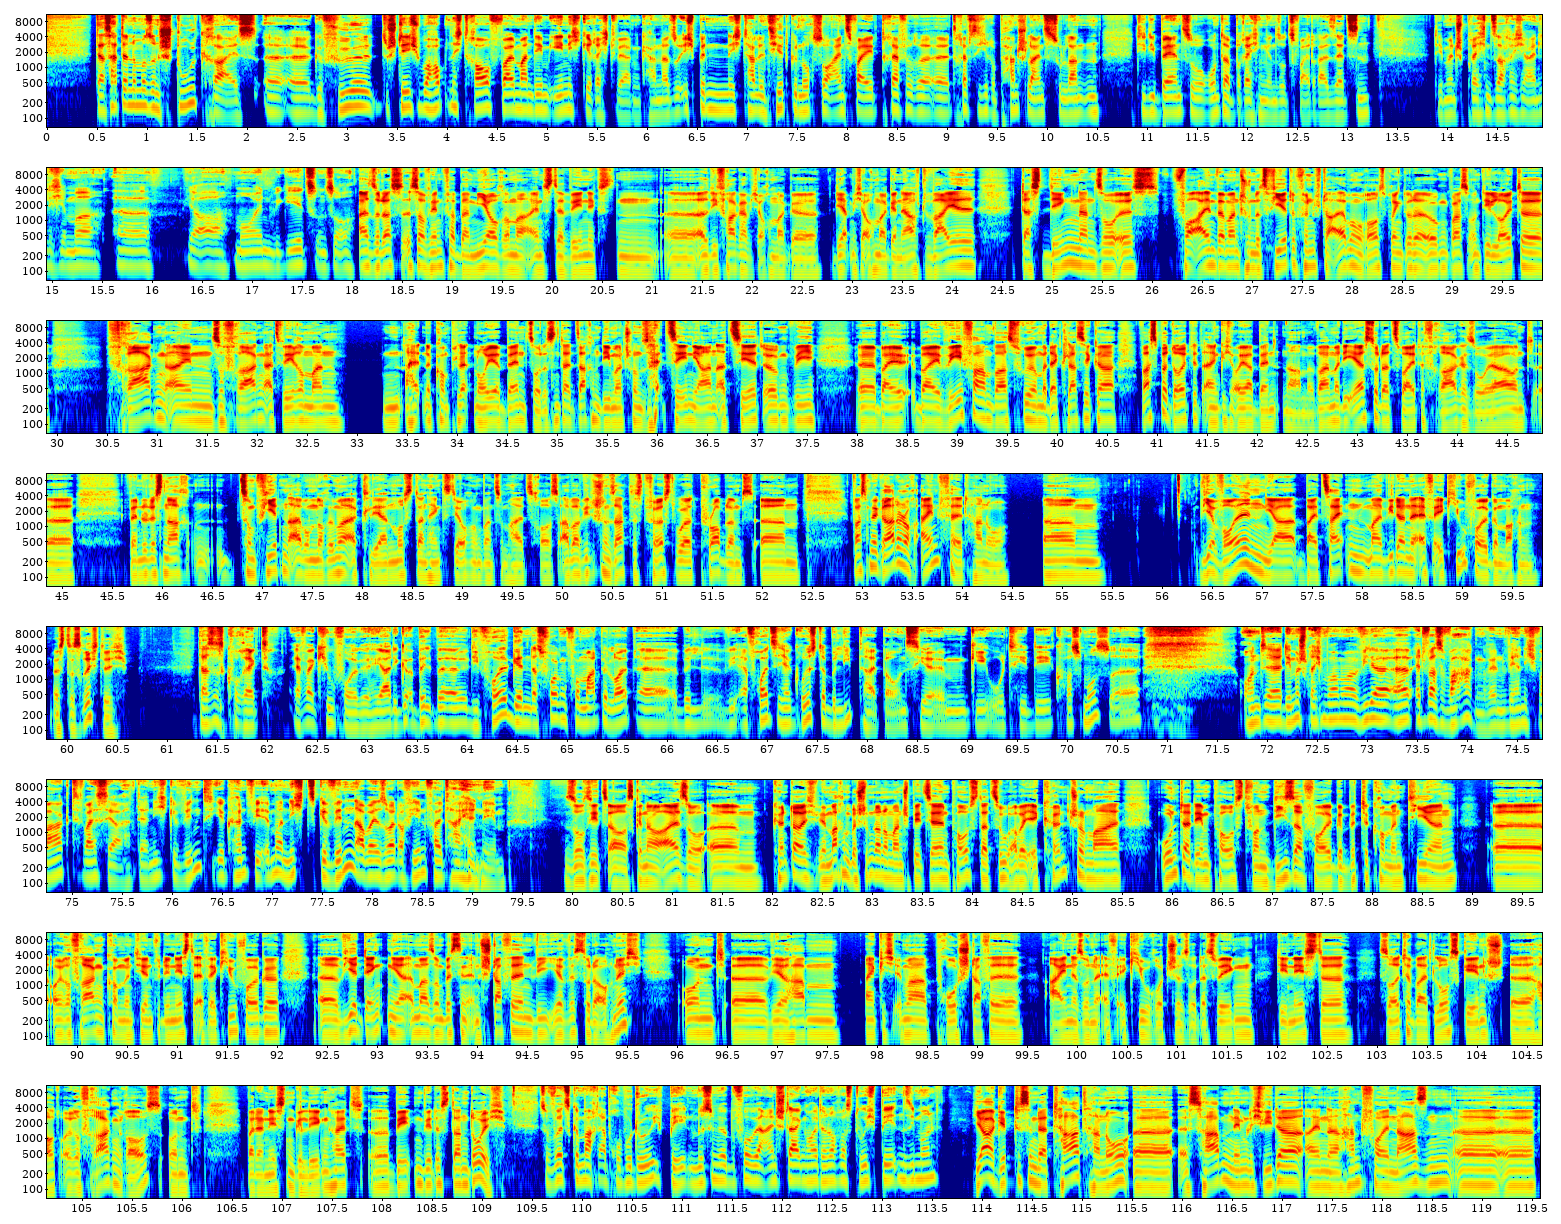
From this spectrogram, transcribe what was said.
Das hat dann immer so ein Stuhlkreis-Gefühl. Äh, Gefühl. Stehe ich überhaupt nicht drauf, weil man dem eh nicht gerecht werden kann. Also ich bin nicht talentiert genug, so ein, zwei treffere, äh, treffsichere Punchlines zu landen, die die Band so runterbrechen in so zwei, drei Sätzen. Dementsprechend sage ich eigentlich immer, äh, ja, moin, wie geht's und so. Also das ist auf jeden Fall bei mir auch immer eins der wenigsten, äh, also die Frage habe ich auch immer, ge, die hat mich auch immer genervt, weil das Ding dann so ist, vor allem wenn man schon das vierte, fünfte Album rausbringt oder irgendwas und die Leute fragen einen so Fragen, als wäre man halt eine komplett neue Band. So, das sind halt Sachen, die man schon seit zehn Jahren erzählt irgendwie. Äh, bei bei W-Farm war es früher mal der Klassiker. Was bedeutet eigentlich euer Bandname? War immer die erste oder zweite Frage so, ja. Und äh, wenn du das nach zum vierten Album noch immer erklären musst, dann hängt es dir auch irgendwann zum Hals raus. Aber wie du schon sagtest, First World Problems. Ähm, was mir gerade noch einfällt, Hanno. Ähm, wir wollen ja bei Zeiten mal wieder eine FAQ-Folge machen. Ist das richtig? Das ist korrekt. FAQ-Folge. Ja, die, die Folgen, das Folgenformat beläuft, äh, be, erfreut sich ja größter Beliebtheit bei uns hier im GOTD-Kosmos. Äh, und äh, dementsprechend wollen wir mal wieder äh, etwas wagen. Wenn wer nicht wagt, weiß ja, der nicht gewinnt. Ihr könnt wie immer nichts gewinnen, aber ihr sollt auf jeden Fall teilnehmen. So sieht's aus, genau. Also, ähm, könnt ihr euch, wir machen bestimmt auch nochmal einen speziellen Post dazu, aber ihr könnt schon mal unter dem Post von dieser Folge bitte kommentieren, äh, eure Fragen kommentieren für die nächste FAQ-Folge. Äh, wir denken ja immer so ein bisschen in Staffeln, wie ihr wisst oder auch nicht. Und äh, wir haben eigentlich immer pro Staffel eine so eine FAQ-Rutsche. So deswegen die nächste sollte bald losgehen. Äh, haut eure Fragen raus und bei der nächsten Gelegenheit äh, beten wir das dann durch. So wird's gemacht. Apropos durchbeten, müssen wir, bevor wir einsteigen, heute noch was durchbeten, Simon? Ja, gibt es in der Tat, Hanno. Äh, es haben nämlich wieder eine Handvoll Nasen äh, äh,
